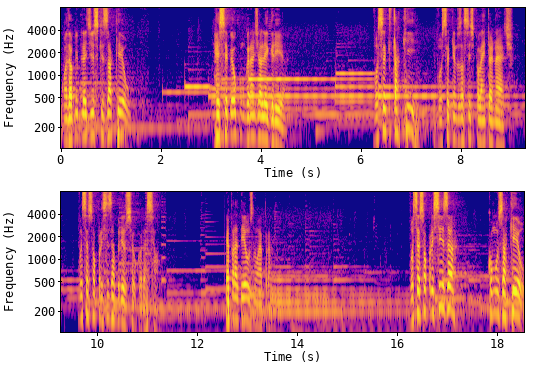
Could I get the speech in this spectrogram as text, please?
Quando a Bíblia diz que Zaqueu recebeu com grande alegria. Você que está aqui, e você que nos assiste pela internet, você só precisa abrir o seu coração. É para Deus, não é para mim. Você só precisa, como Zaqueu,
